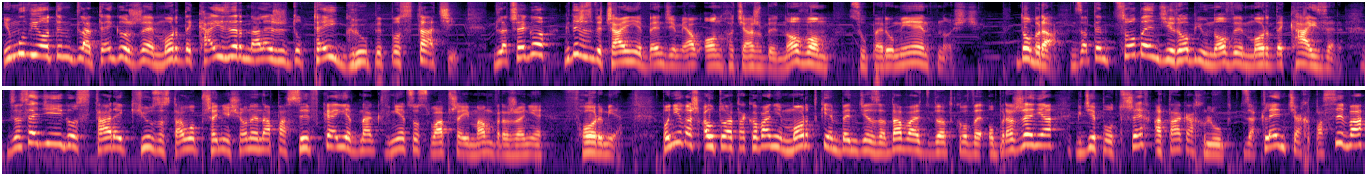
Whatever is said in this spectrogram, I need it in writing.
I mówię o tym dlatego, że Mordekaiser należy do tej grupy postaci. Dlaczego? Gdyż zwyczajnie będzie miał on chociażby nową super umiejętność. Dobra, zatem co będzie robił nowy Mordekaiser? W zasadzie jego stare Q zostało przeniesione na pasywkę, jednak w nieco słabszej, mam wrażenie, formie. Ponieważ autoatakowanie mordkiem będzie zadawać dodatkowe obrażenia, gdzie po trzech atakach lub zaklęciach pasywa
